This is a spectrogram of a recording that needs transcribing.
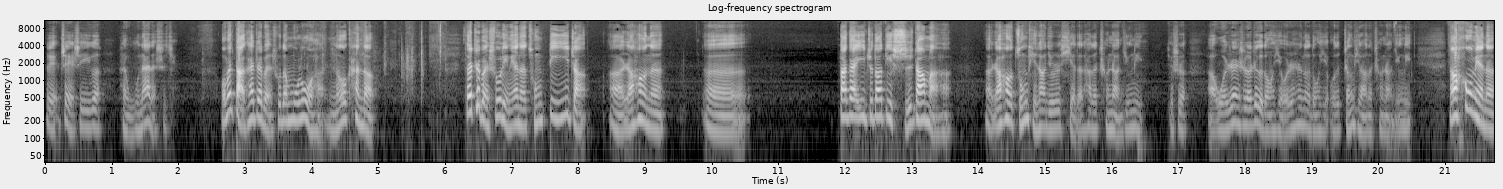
对，这也是一个很无奈的事情。我们打开这本书的目录哈，你能够看到，在这本书里面呢，从第一章啊，然后呢，呃，大概一直到第十章嘛哈，啊，然后总体上就是写的他的成长经历，就是。啊，我认识了这个东西，我认识那个东西，我的整体上的成长经历。然后后面呢，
